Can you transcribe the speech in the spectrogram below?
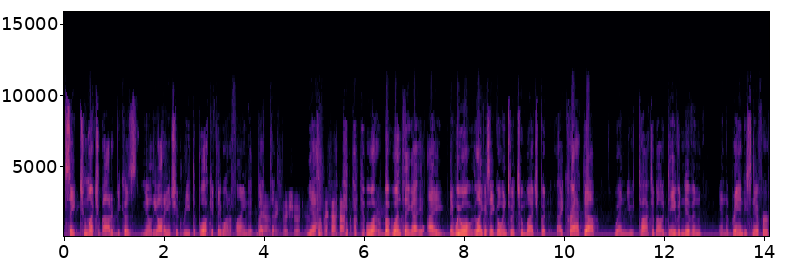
to say too much about it because you know the audience should read the book if they want to find it. But yeah, I think they should. yeah. what, but one thing I, I and we won't like I say go into it too much, but I cracked up when you talked about David Niven and the brandy sniffer.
